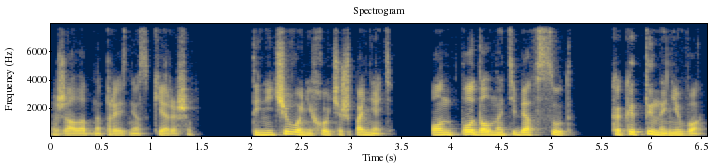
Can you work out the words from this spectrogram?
жалобно произнес Керышев. Ты ничего не хочешь понять. Он подал на тебя в суд, как и ты на него.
